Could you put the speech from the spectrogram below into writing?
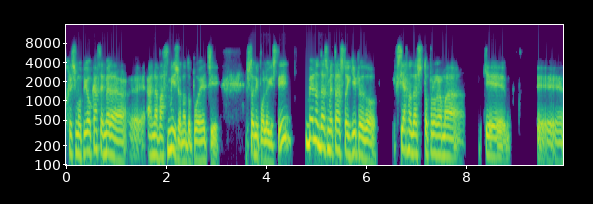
χρησιμοποιώ κάθε μέρα, ε, αναβαθμίζω να το πω έτσι, στον υπολογιστή. Μπαίνοντας μετά στο γήπεδο, φτιάχνοντας το πρόγραμμα και ε,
